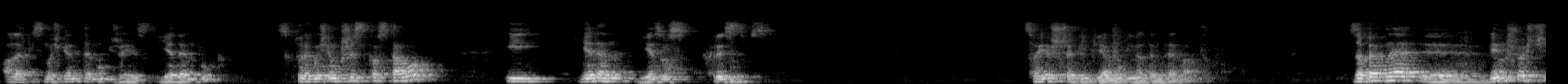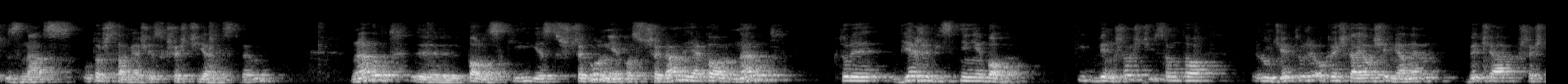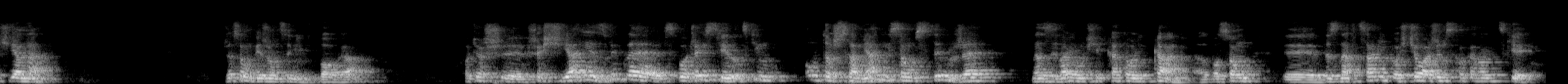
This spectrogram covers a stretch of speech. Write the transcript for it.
Ale Pismo Święte mówi, że jest jeden Bóg, z którego się wszystko stało i jeden Jezus Chrystus. Co jeszcze Biblia mówi na ten temat? Zapewne y, większość z nas utożsamia się z chrześcijaństwem. Naród y, polski jest szczególnie postrzegany jako naród, który wierzy w istnienie Boga. I w większości są to ludzie, którzy określają się mianem bycia chrześcijanami. Że są wierzącymi w Boga, chociaż y, chrześcijanie zwykle w społeczeństwie ludzkim utożsamiani są z tym, że nazywają się katolikami albo są y, wyznawcami Kościoła rzymskokatolickiego.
